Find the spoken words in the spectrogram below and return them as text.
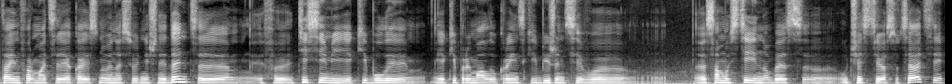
Та інформація, яка існує на сьогоднішній день, це е, ті сім'ї, які були, які приймали українських біженців е, е, самостійно без е, участі асоціації,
